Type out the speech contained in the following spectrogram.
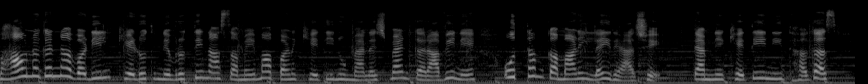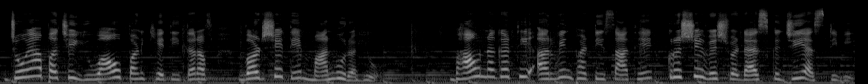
ભાવનગરના વડીલ ખેડૂત નિવૃત્તિના સમયમાં પણ ખેતીનું મેનેજમેન્ટ કરાવીને ઉત્તમ કમાણી લઈ રહ્યા છે. તેમની ખેતીની ધગસ જોયા પછી યુવાઓ પણ ખેતી તરફ વળશે તે માનવું રહ્યું. ભાવનગરથી અરવિંદ ભટ્ટી સાથે કૃષિ વિશ્વ ડેસ્ક જીએસટીવી.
